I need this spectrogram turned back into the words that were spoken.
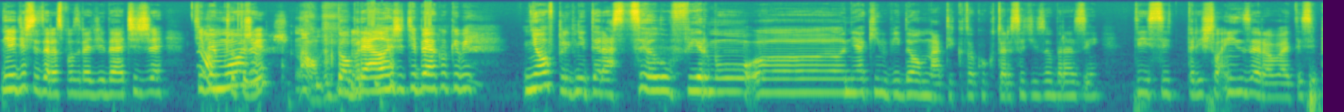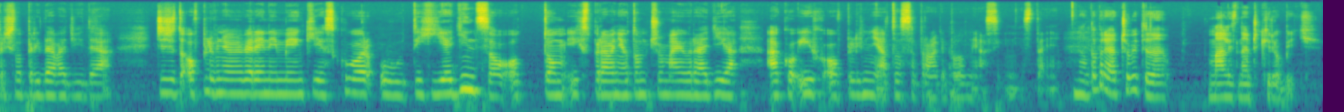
nejdeš si teraz pozrieť videa, čiže tebe no, môže... No, dobre, ale že tebe ako keby neovplyvni teraz celú firmu uh, nejakým videom na TikToku, ktoré sa ti zobrazí ty si prišla inzerovať, ty si prišla pridávať videá. Čiže to ovplyvňovanie verejnej mienky je skôr u tých jedincov, o tom ich správanie, o tom, čo majú radi a ako ich ovplyvní a to sa pravdepodobne asi nestane. No dobré, a čo by teda mali značky robiť?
